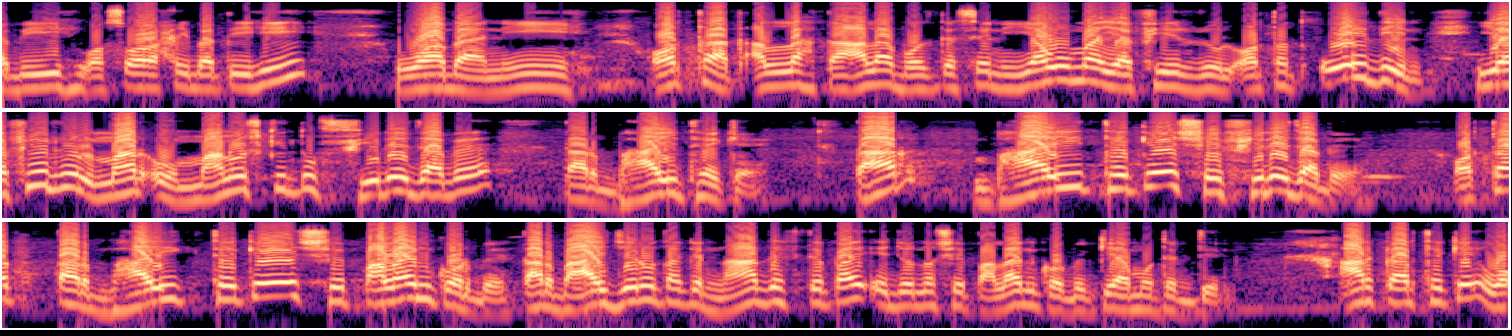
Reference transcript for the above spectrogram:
আবিহি ওয়া সাহিবাতিহি অর্থাৎ আল্লাহ তাআলা বলতেছেন, ইয়াউমা ইয়াফিরুল অর্থাৎ ওই দিন, ইয়াফিরুল মারউ মানুষ কিন্তু ফিরে যাবে তার ভাই থেকে। তার ভাই থেকে সে ফিরে যাবে। অর্থাৎ তার ভাই থেকে সে পালায়ন করবে। তার ভাই যেন তাকে না দেখতে পায়, এজন্য সে পালায়ন করবে কিয়ামতের দিন। আর কার থেকে? ওয়া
